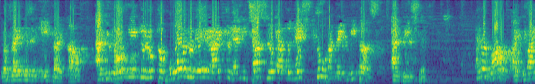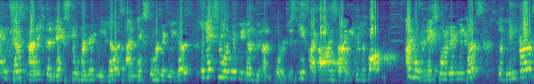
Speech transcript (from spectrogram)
Your friend is in need right now. And you don't need to look the whole way right to Delhi. Just look at the next 200 meters and reach them. I thought, wow, I, if I can just manage the next 200 meters and next 200 meters, the next 200 meters will unfold. This means my car is driving in the fog. I move the next 200 meters, the blinkers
